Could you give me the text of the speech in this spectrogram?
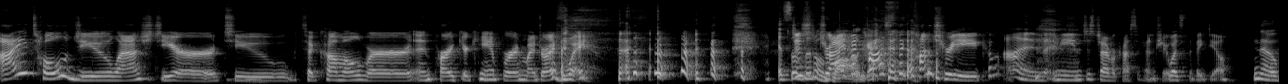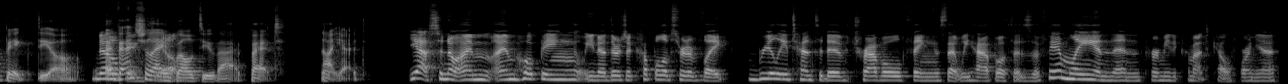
I told you last year to to come over and park your camper in my driveway. it's a just drive long. across the country. Come on. I mean, just drive across the country. What's the big deal? no big deal No eventually i will do that but not yet Yeah, so no, I'm I'm hoping, you know, there's a couple of sort of like really tentative travel things that we have both as a family and then for me to come out to California.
